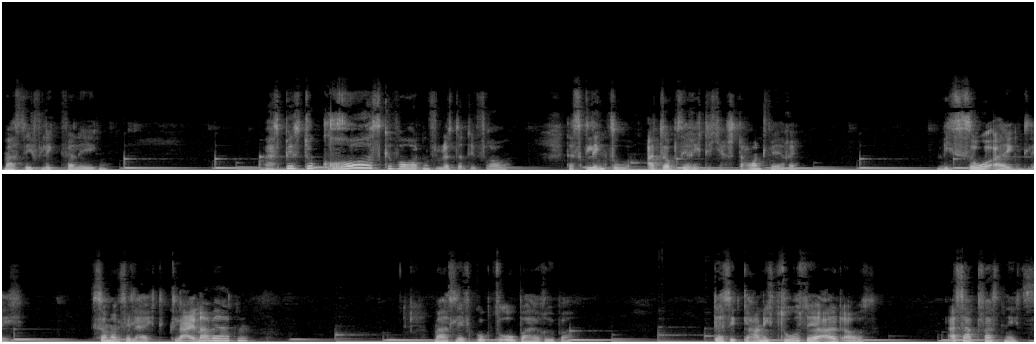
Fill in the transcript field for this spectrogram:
Massiv liegt verlegen. Was bist du groß geworden, flüstert die Frau. Das klingt so, als ob sie richtig erstaunt wäre. Wieso eigentlich? Soll man vielleicht kleiner werden? Masliv guckt zu Opa herüber. Der sieht gar nicht so sehr alt aus. Er sagt fast nichts,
